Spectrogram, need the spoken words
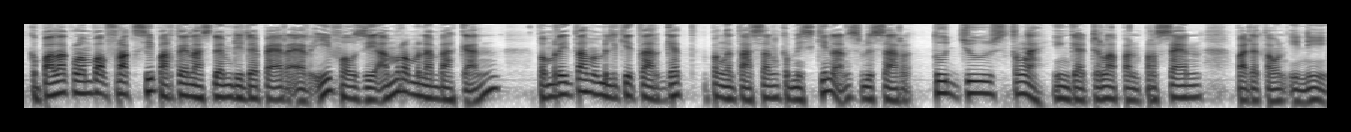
Kepala kelompok fraksi Partai Nasdem di DPR RI, Fauzi Amro menambahkan, pemerintah memiliki target pengentasan kemiskinan sebesar 7,5 hingga 8 persen pada tahun ini.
